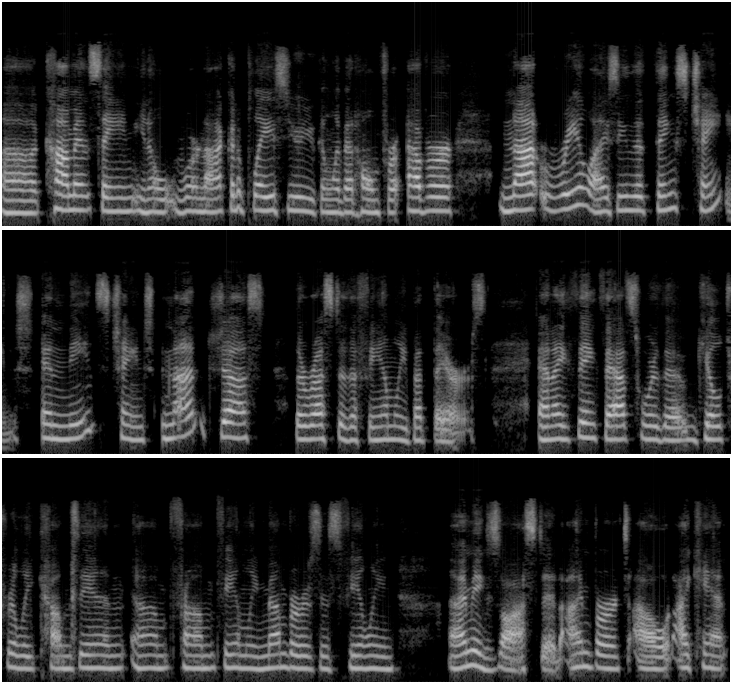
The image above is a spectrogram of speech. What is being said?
uh, comments saying, you know, we're not going to place you. You can live at home forever, not realizing that things change and needs change, not just the rest of the family, but theirs. And I think that's where the guilt really comes in um, from family members is feeling I'm exhausted, I'm burnt out, I can't.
